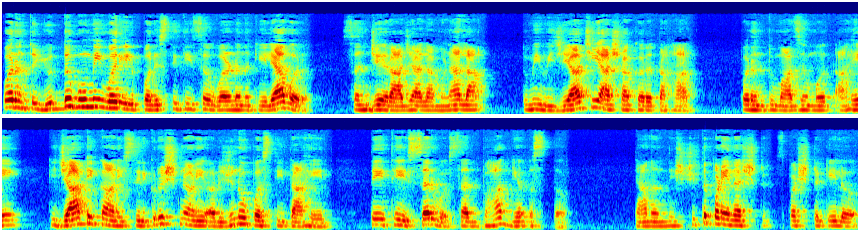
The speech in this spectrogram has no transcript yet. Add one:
परंतु युद्धभूमीवरील परिस्थितीचं वर्णन केल्यावर संजय राजाला म्हणाला तुम्ही विजयाची आशा करत आहात परंतु माझं मत आहे की ज्या ठिकाणी श्रीकृष्ण आणि अर्जुन उपस्थित आहेत तेथे सर्व सद्भाग्य असतं. त्यानं निश्चितपणे नष्ट स्पष्ट केलं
